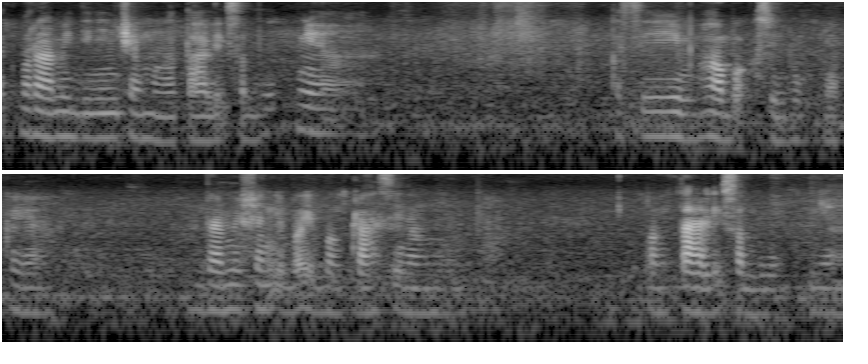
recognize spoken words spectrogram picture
At marami din yun siyang mga tali sa buhok niya. Kasi mahaba kasi buhok niya, kaya dami siyang iba-ibang klase ng pangtali sa buhok niya.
